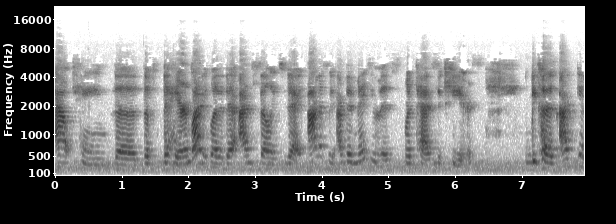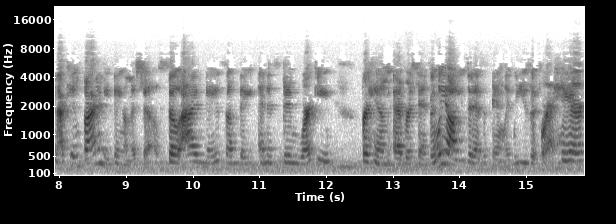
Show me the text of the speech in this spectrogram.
out came the, the, the hair and body butter that I'm selling today. Honestly, I've been making this for the past six years because I I couldn't find anything on the shelf. So I made something and it's been working for him ever since. And we all use it as a family. We use it for our hair,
